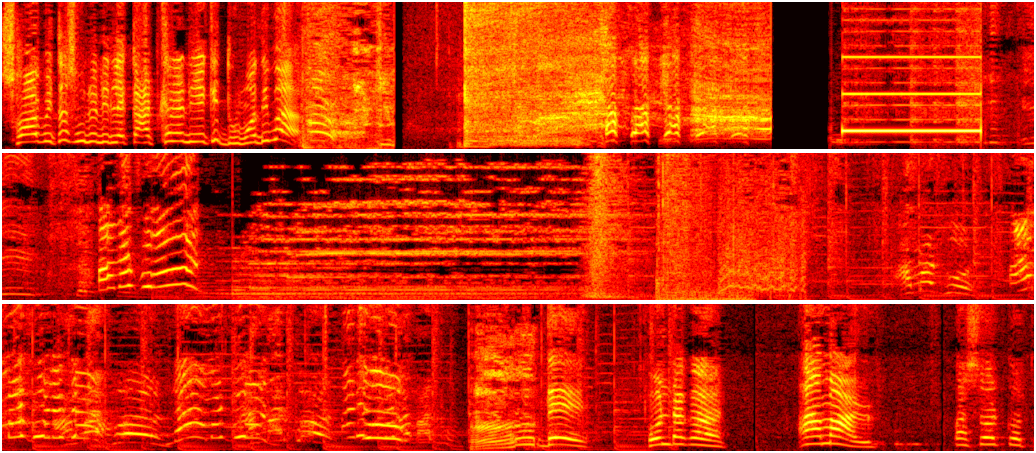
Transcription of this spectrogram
সবই তো শুনে নিলে। কাঠখানা নিয়ে কি ধুমো দিবা? আমার? পাসওয়ার্ড কত?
